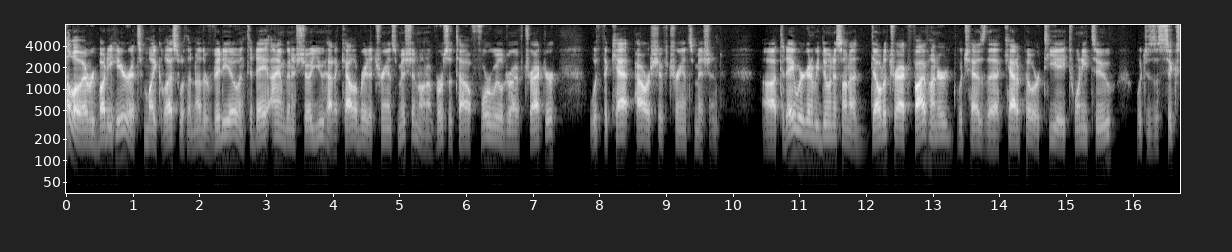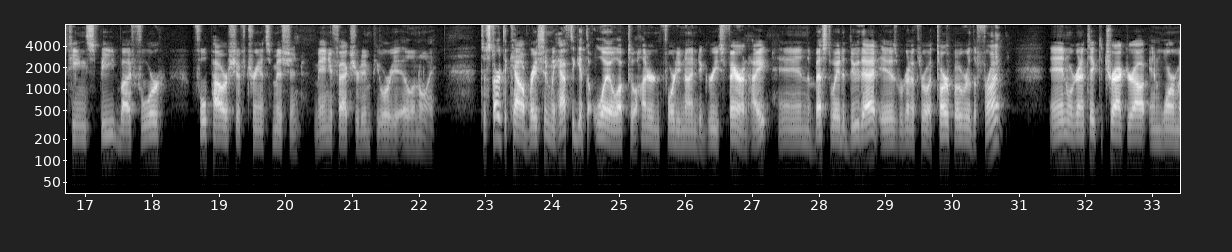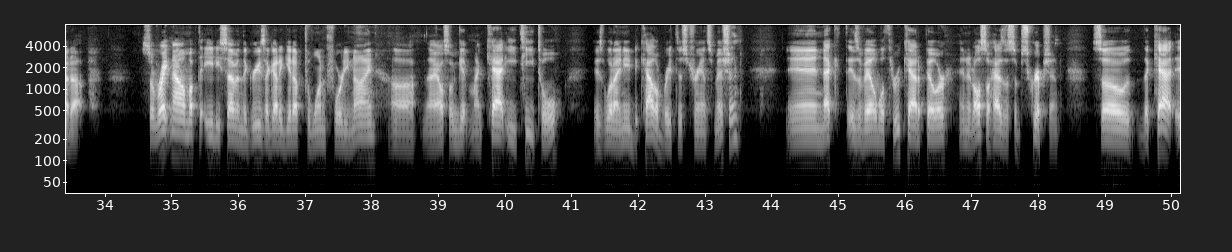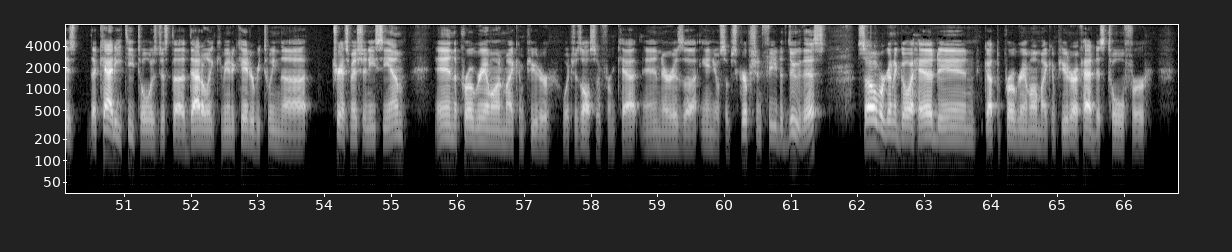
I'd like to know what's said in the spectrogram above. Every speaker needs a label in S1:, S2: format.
S1: Hello everybody here, it's Mike Less with another video and today I am going to show you how to calibrate a transmission on a versatile four-wheel drive tractor with the CAT PowerShift transmission. Uh, today we're going to be doing this on a DeltaTrack 500 which has the Caterpillar TA22 which is a 16 speed by 4 full PowerShift transmission manufactured in Peoria, Illinois. To start the calibration, we have to get the oil up to 149 degrees Fahrenheit, and the best way to do that is we're going to throw a tarp over the front, and we're going to take the tractor out and warm it up. So right now I'm up to 87 degrees. I got to get up to 149. Uh, I also get my CAT ET tool is what I need to calibrate this transmission, and that is available through Caterpillar, and it also has a subscription. So the CAT is the CAT ET tool is just a data link communicator between the transmission ECM and the program on my computer, which is also from CAT, and there is an annual subscription fee to do this. So we're going to go ahead and got the program on my computer. I've had this tool for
